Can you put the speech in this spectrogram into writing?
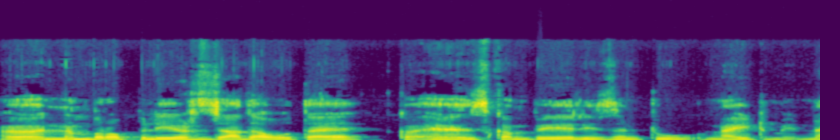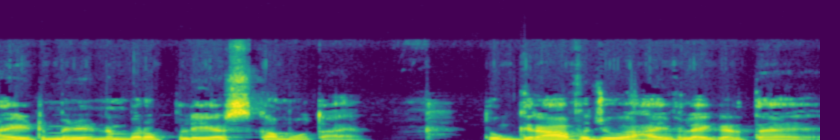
नंबर ऑफ़ प्लेयर्स ज़्यादा होता है एज़ कम्पेरिजन टू नाइट में। नाइट में नंबर ऑफ़ प्लेयर्स कम होता है। तो ग्राफ जो है हाई फ्लाई करता है।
